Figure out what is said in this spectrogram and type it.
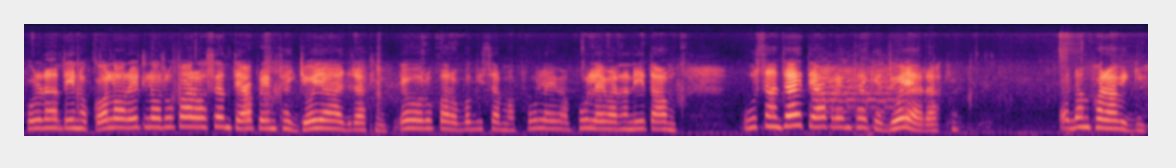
ફૂલણા તો એનો કલર એટલો રૂપારો છે ને તે આપણે એમ થાય જોયા જ રાખ્યું એવો રૂપારો બગીચામાં ફૂલ આવ્યા ફૂલ આવ્યા ને એ તો આમ ઉષા જાય તે આપણે એમ થાય કે જોયા રાખ્યું એ ડમ્ફર આવી ગયું.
